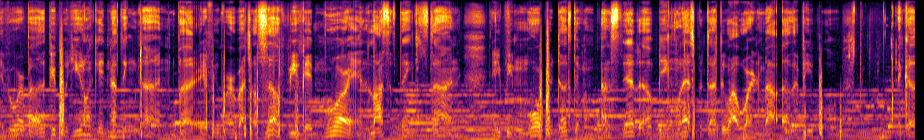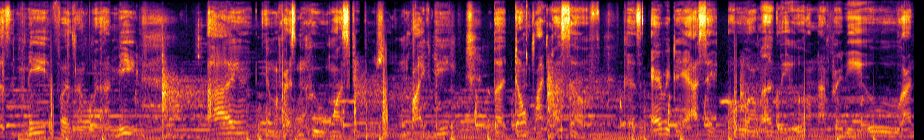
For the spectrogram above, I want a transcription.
if you worry about other people, you don't get nothing done. But if you worry about yourself, you get more and lots of things done. You be more productive instead of being less productive while worrying about other people. Because me, for example, me, I person who wants people to like me, but don't like myself. Cause every day I say, "Ooh, I'm ugly. Ooh, I'm not pretty. Ooh, I'm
